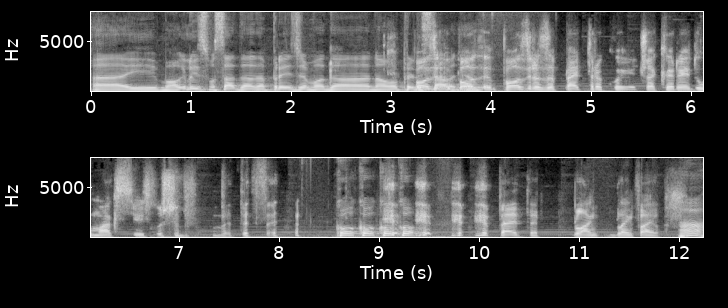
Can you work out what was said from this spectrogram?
A, I mogli bismo sad da, da pređemo da, na ovo Pozdrav, prelistavanje. poz, pozdrav za Petra koji čeka red u Maxiju i sluša BTS. Ko, ko, ko, ko? Petar, blank, blank file. A,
